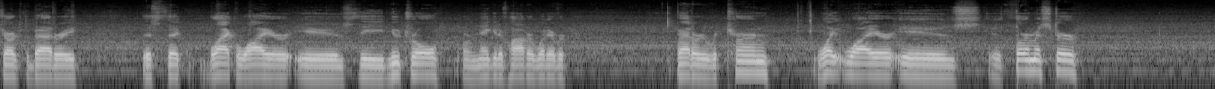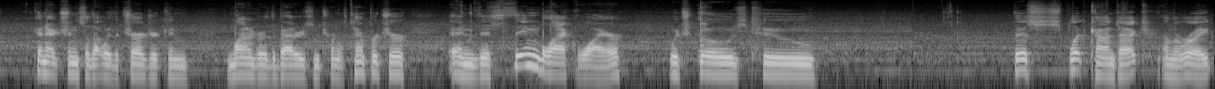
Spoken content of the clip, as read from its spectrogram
charge the battery. This thick black wire is the neutral or negative hot or whatever battery return. White wire is a thermistor connection so that way the charger can monitor the battery's internal temperature. And this thin black wire which goes to this split contact on the right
